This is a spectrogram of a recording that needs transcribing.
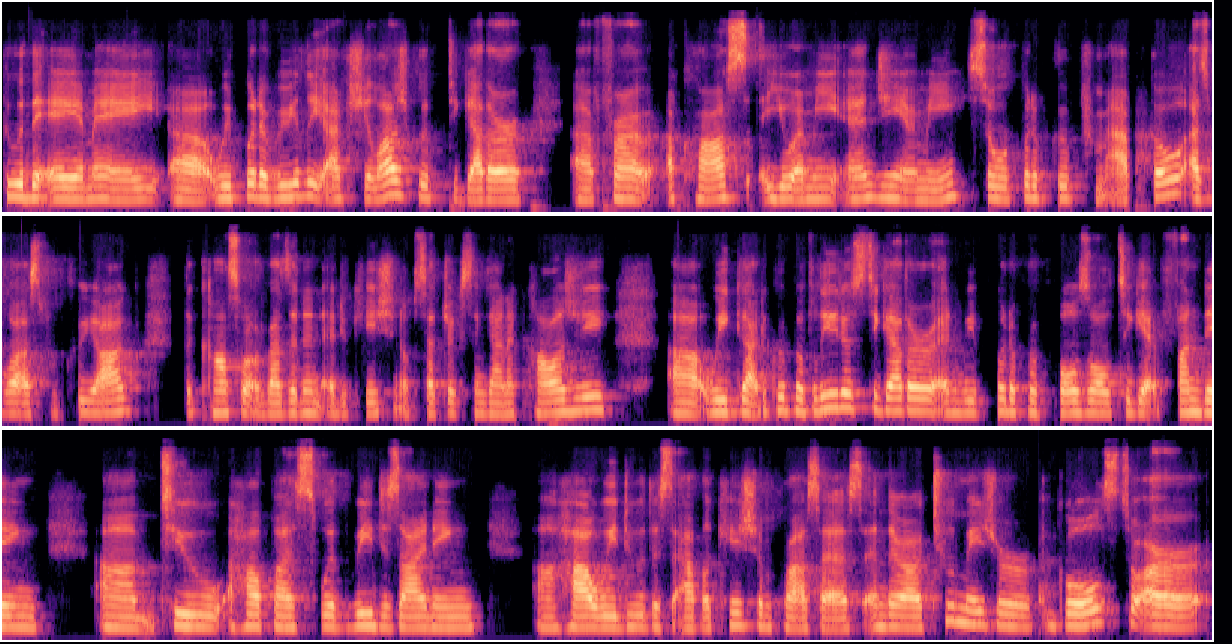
through the AMA, uh, we put a really actually large group together uh, from across UME and GME. So we put a group from APGO as well as from CREOG, the Council of Resident Education of Obstetrics and Gynecology. Uh, we got a group of leaders together and we put a proposal to get funding um, to help us with redesigning uh, how we do this application process. And there are two major goals to our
